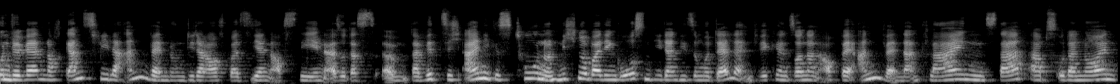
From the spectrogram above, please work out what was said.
Und wir werden noch ganz viele Anwendungen, die darauf basieren, auch sehen. Also das, ähm, da wird sich einiges tun und nicht nur bei den Großen, die dann diese Modelle entwickeln, sondern auch bei Anwendern, kleinen Startups oder neuen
